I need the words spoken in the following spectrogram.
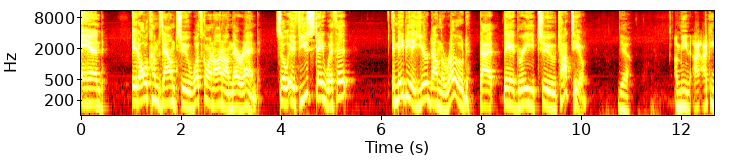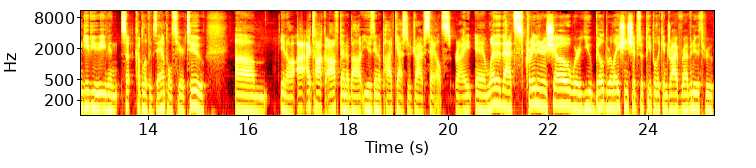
And it all comes down to what's going on on their end. So if you stay with it, it may be a year down the road that they agree to talk to you. Yeah. I mean, I, I can give you even a couple of examples here too. Um, you know, I, I, talk often about using a podcast to drive sales, right? And whether that's creating a show where you build relationships with people that can drive revenue through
